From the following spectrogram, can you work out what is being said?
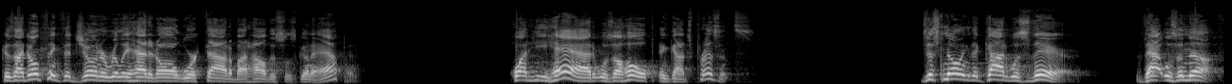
Because I don't think that Jonah really had it all worked out about how this was going to happen. What he had was a hope in God's presence. Just knowing that God was there, that was enough.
